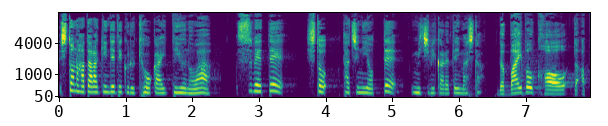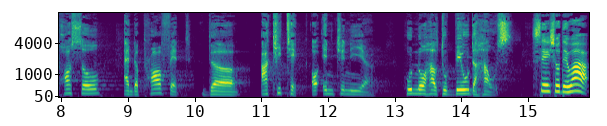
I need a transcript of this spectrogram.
人の働きに出てくる教会っていうのは、すべて人たちによって導かれていました。The Bible called the apostle and the prophet the architect or engineer who know how to build the house. 聖書では、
